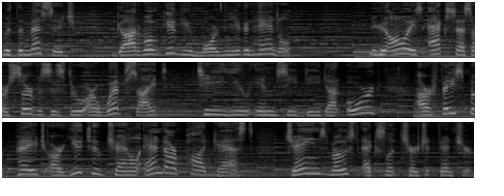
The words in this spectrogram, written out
with the message, God won't give you more than you can handle. You can always access our services through our website, tumcd.org, our Facebook page, our YouTube channel, and our podcast, Jane's Most Excellent Church Adventure.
